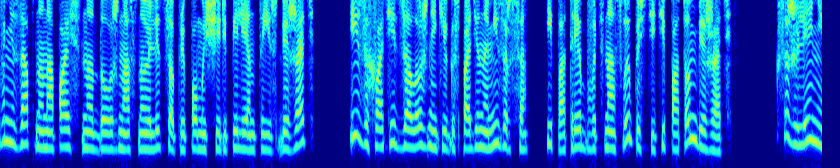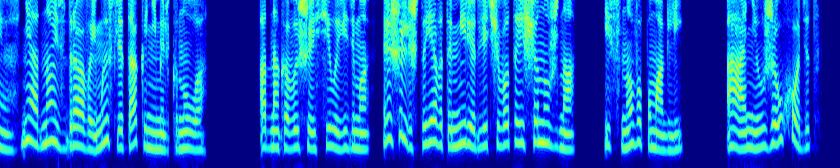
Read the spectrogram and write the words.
внезапно напасть на должностное лицо при помощи репеллента и сбежать, и захватить заложники господина Мизерса и потребовать нас выпустить и потом бежать. К сожалению, ни одной здравой мысли так и не мелькнуло. Однако высшие силы, видимо, решили, что я в этом мире для чего-то еще нужна, и снова помогли. А они уже уходят.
